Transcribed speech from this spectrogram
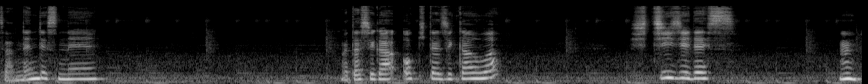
残念ですね私が起きた時間は7時ですうん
